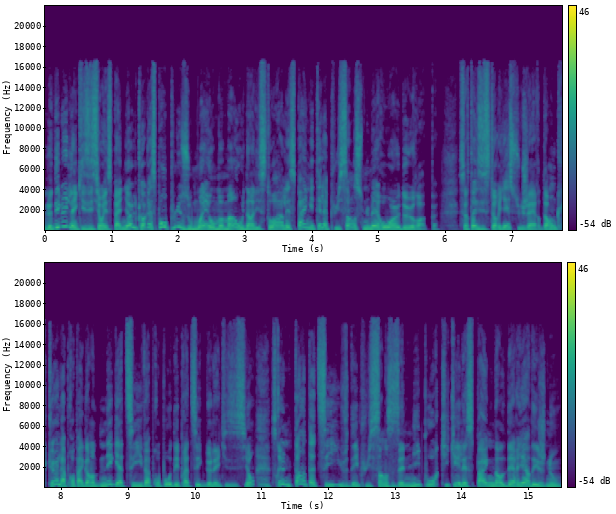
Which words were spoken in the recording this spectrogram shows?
Le début de l'Inquisition espagnole correspond plus ou moins au moment où, dans l'histoire, l'Espagne était la puissance numéro un d'Europe. Certains historiens suggèrent donc que la propagande négative à propos des pratiques de l'Inquisition serait une tentative des puissances ennemies pour kicker l'Espagne dans le derrière des genoux.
